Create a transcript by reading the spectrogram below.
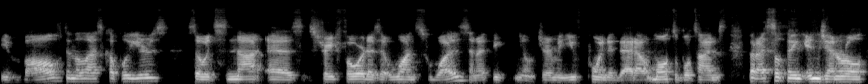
evolved in the last couple of years, so it's not as straightforward as it once was. And I think you know, Jeremy, you've pointed that out multiple times. But I still think in general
